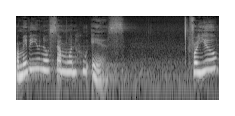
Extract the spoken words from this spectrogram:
Or maybe you know someone who is. For you,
